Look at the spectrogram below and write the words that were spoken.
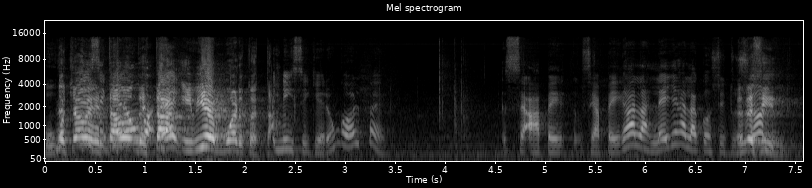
Hugo No, Chávez está donde está ey. y bien muerto está. Ni siquiera un golpe. Se, ape- se apega a las leyes, a la Es constitución. decir,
